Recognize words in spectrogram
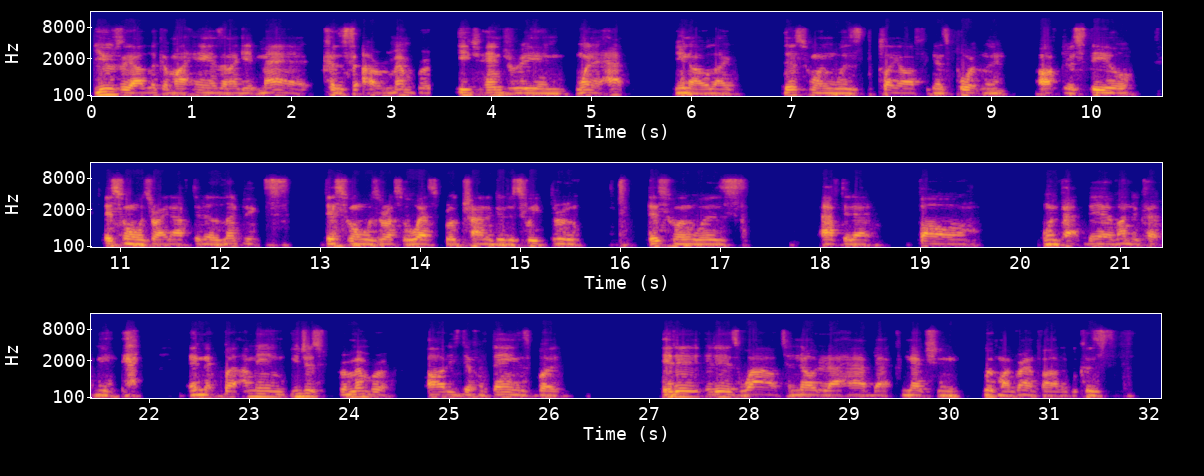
usually I look at my hands and I get mad because I remember each injury and when it happened. You know, like this one was the playoffs against Portland after a steal. This one was right after the Olympics. This one was Russell Westbrook trying to do the sweep through. This one was after that fall when Pat Bev undercut me. and but I mean, you just remember all these different things, but it is it is wild to know that I have that connection with my grandfather because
